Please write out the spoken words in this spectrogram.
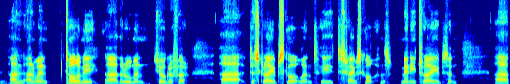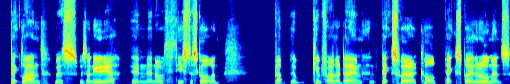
mm. and and when Ptolemy, uh, the Roman geographer, uh, described Scotland, he described Scotland's many tribes and uh, Pictland was was an area in the northeast of Scotland. It came further down, and Picts were called Picts by the Romans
